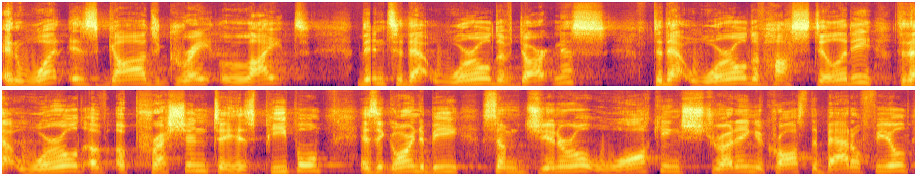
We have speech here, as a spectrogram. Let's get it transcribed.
And what is God's great light then to that world of darkness? To that world of hostility, to that world of oppression to his people? Is it going to be some general walking, strutting across the battlefield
